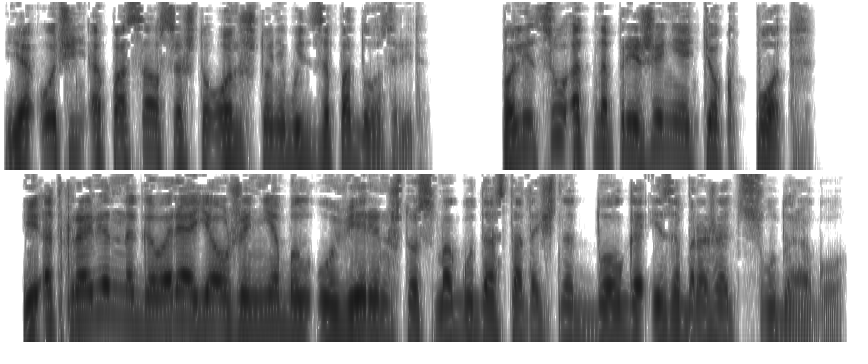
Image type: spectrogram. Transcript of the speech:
Я очень опасался, что он что-нибудь заподозрит. По лицу от напряжения тек пот. И, откровенно говоря, я уже не был уверен, что смогу достаточно долго изображать судорогу.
